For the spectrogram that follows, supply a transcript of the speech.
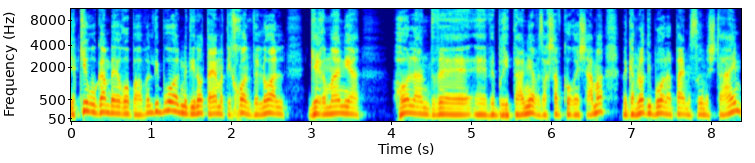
יכירו גם באירופה אבל דיברו על מדינות הים התיכון ולא על גרמניה הולנד ו, אה, ובריטניה וזה עכשיו קורה שמה וגם לא דיברו על 2022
